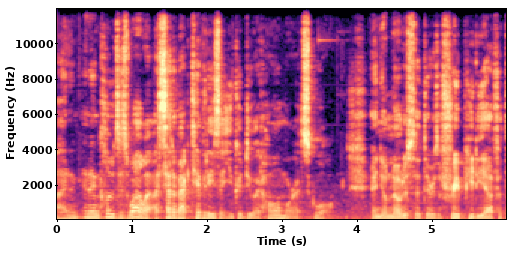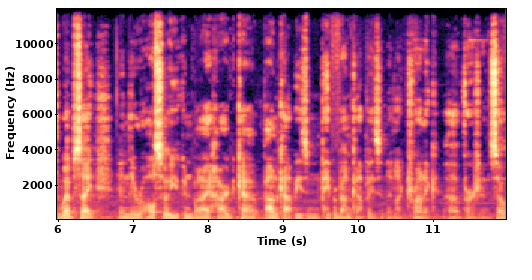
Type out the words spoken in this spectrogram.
Uh, and, it includes as well a set of activities that you could do at home or at school. And you'll notice that there's a free PDF at the website, and there also you can buy hard-bound copies and paper-bound copies and electronic uh, version. So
